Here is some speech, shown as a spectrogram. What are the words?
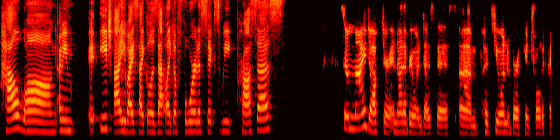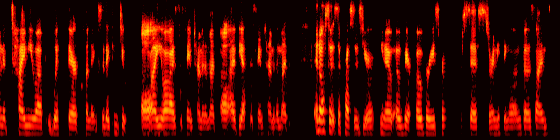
How long, I mean, each IUI cycle, is that like a four to six week process? So, my doctor, and not everyone does this, um, puts you on a birth control to kind of time you up with their clinic so they can do all IUIs the same time of the month, all IVF the same time of the month. And also it suppresses your, you know, ov- ovaries for cysts or anything along those lines.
